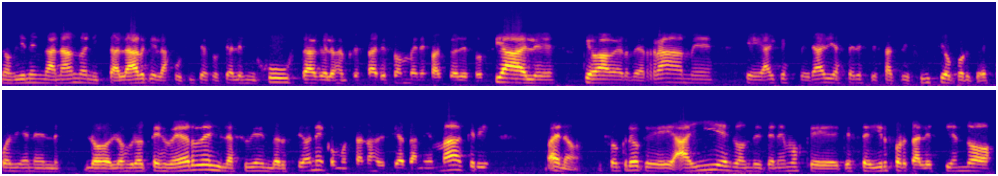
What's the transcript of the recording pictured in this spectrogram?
nos vienen ganando en instalar que la justicia social es injusta, que los empresarios son benefactores sociales, que va a haber derrame, que hay que esperar y hacer este sacrificio porque después vienen los brotes verdes y la lluvia de inversiones, como ya nos decía también Macri. Bueno, yo creo que ahí es donde tenemos que, seguir fortaleciendo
